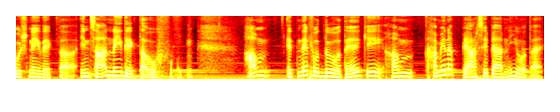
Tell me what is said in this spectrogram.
कुछ नहीं देखता, इंसान नहीं देखता वो। हम इतने फुद्दू होते हैं कि हम, हमें ना प्यार से प्यार नहीं होता है।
